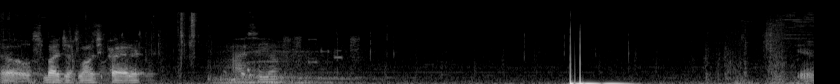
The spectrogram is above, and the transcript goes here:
Oh, somebody just launch padded. I see him. Yeah.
